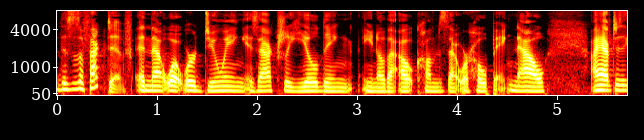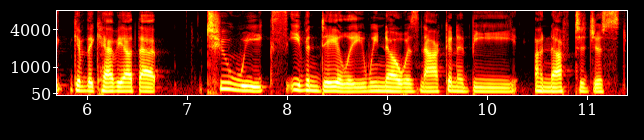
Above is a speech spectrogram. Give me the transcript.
this is effective and that what we're doing is actually yielding you know the outcomes that we're hoping now i have to give the caveat that two weeks, even daily, we know is not going to be enough to just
